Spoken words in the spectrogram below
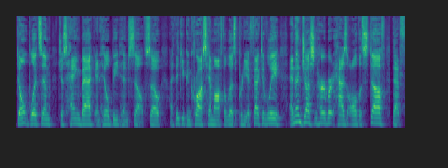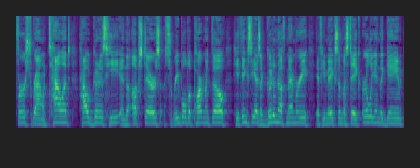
Don't blitz him, just hang back and he'll beat himself. So I think you can cross him off the list pretty effectively. And then Justin Herbert has all the stuff, that first round talent. How good is he in the upstairs cerebral department, though? He thinks he has a good enough memory. If he makes a mistake early in the game,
